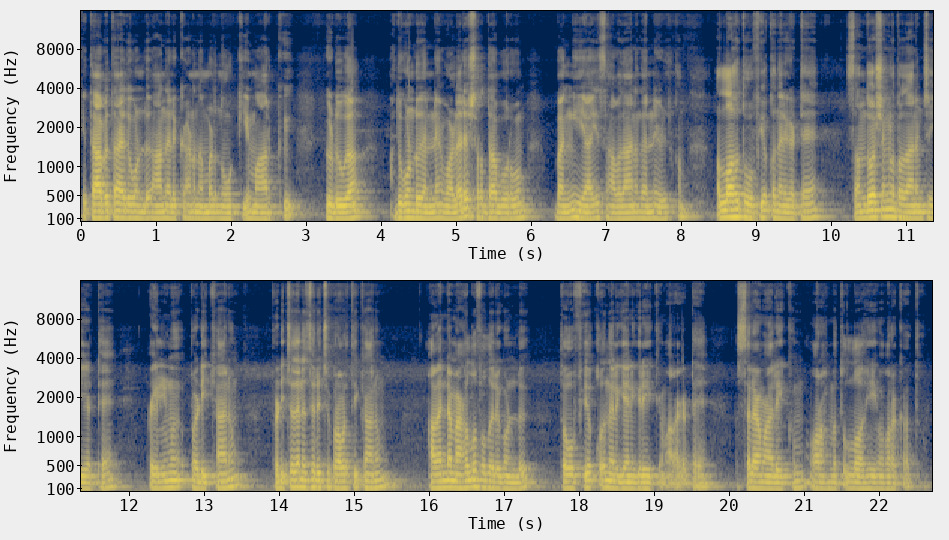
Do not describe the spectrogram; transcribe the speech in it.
കിതാബത്തായതുകൊണ്ട് ആ നിലക്കാണ് നമ്മൾ നോക്കി മാർക്ക് ഇടുക. അതുകൊണ്ട് തന്നെ വളരെ ശ്രദ്ധാപൂർവം ഭംഗിയായി സാവധാനം തന്നെ എഴുതണം. അള്ളാഹു തോഫിയൊക്കെ നൽകട്ടെ. സന്തോഷങ്ങൾ പ്രദാനം ചെയ്യട്ടെ. ഇൽമ് പഠിക്കാനും പഠിച്ചതനുസരിച്ച് പ്രവർത്തിക്കാനും അവന്റെ മഹളു ഫതൽ കൊണ്ട് തൗഫീഖ് നൽകി അനുഗ്രഹിക്കുമാറാകട്ടെ. അസ്സലാമു അലൈക്കും വറഹ്മത്തുള്ളാഹി വബറകാതുഹു.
